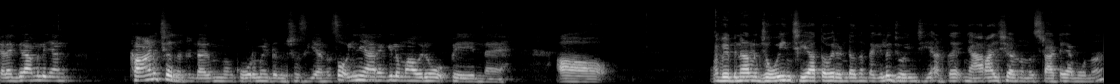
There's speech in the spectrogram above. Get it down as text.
ടെലഗ്രാമിൽ ഞാൻ കാണിച്ചു തന്നിട്ടുണ്ടായിരുന്നു. നമുക്ക് ഓർമ്മയുണ്ടെന്ന് വിശ്വസിക്കുകയാണ്. സോ ഇനി ആരെങ്കിലും ആ ഒരു പിന്നെ വെബിനാറിൽ ജോയിൻ ചെയ്യാത്തവരുണ്ടെന്നുണ്ടെങ്കിൽ ജോയിൻ ചെയ്യുക അടുത്ത ഞായറാഴ്ചയാണ് നമ്മൾ സ്റ്റാർട്ട് ചെയ്യാൻ പോകുന്നത്.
